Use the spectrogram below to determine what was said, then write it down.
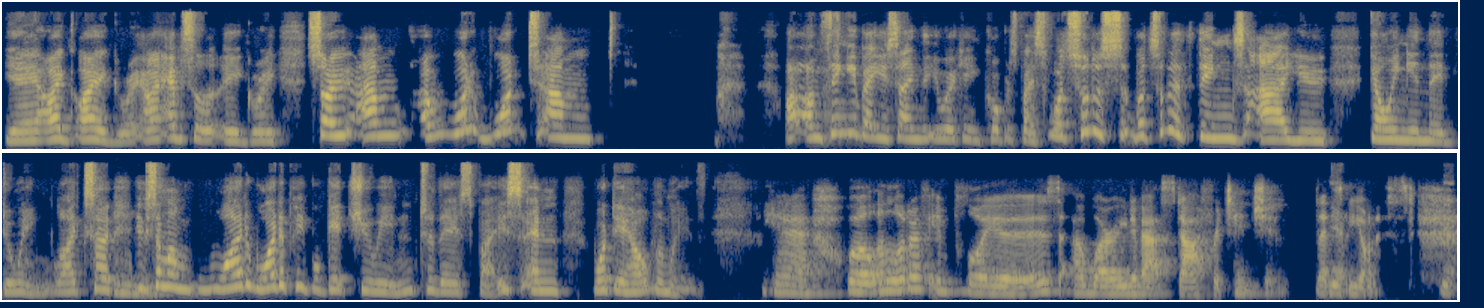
Yeah, I, I agree. I absolutely agree. So, um, uh, what what um I'm thinking about you saying that you're working in corporate space. What sort of what sort of things are you going in there doing? Like, so mm. if someone, why do why do people get you into their space, and what do you help them with? Yeah, well, a lot of employers are worried about staff retention. Let's yeah. be honest, yeah.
